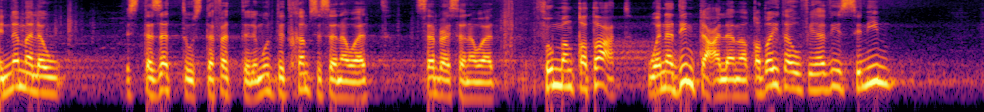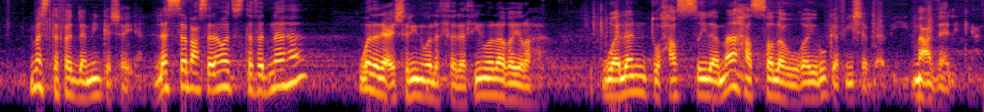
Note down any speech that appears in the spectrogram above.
إنما لو استزدت واستفدت لمدة خمس سنوات سبع سنوات ثم انقطعت وندمت على ما قضيته في هذه السنين ما استفدنا منك شيئا. لا السبع سنوات استفدناها ولا العشرين ولا الثلاثين ولا غيرها. ولن تحصل ما حصله غيرك في شبابه مع ذلك يعني.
